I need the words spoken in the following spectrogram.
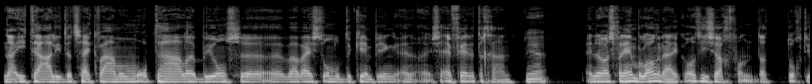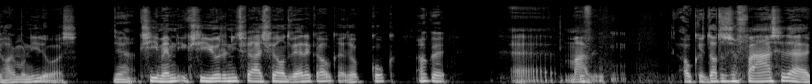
naar Italië. Dat zij kwamen om op te halen bij ons eh, waar wij stonden op de camping. En, en verder te gaan. ja. En dat was voor hem belangrijk. Want hij zag van dat toch die harmonie er was. Ja. Ik zie hem, ik zie Jurre niet veel. Hij is veel aan het werk ook. Hij is ook kok. Oké. Eh, maar ook dat is een fase. Hij,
